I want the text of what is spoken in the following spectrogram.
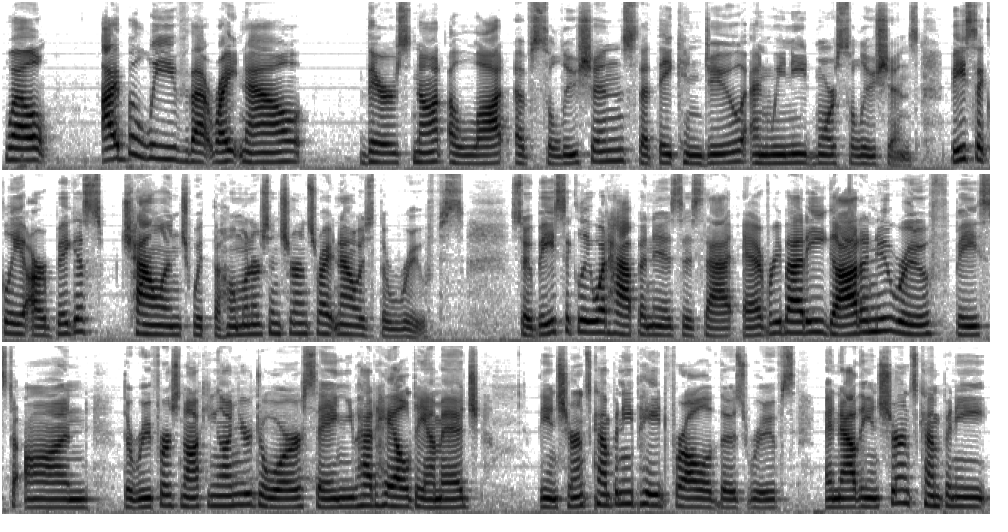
Well, I believe that right now there's not a lot of solutions that they can do, and we need more solutions. Basically, our biggest challenge with the homeowners insurance right now is the roofs. So basically, what happened is is that everybody got a new roof based on the roofers knocking on your door saying you had hail damage. The insurance company paid for all of those roofs, and now the insurance company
